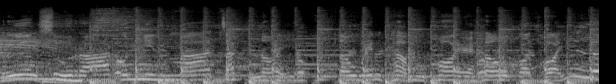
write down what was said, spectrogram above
เรื่องสุราคนยินมาจักหน่อย ตะเว้นคำคอยเฮาก็ถอยเลิก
